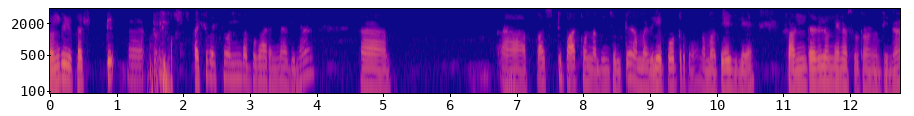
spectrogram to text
வந்து ஃபர்ஸ்ட் ஃபர்ஸ்ட் ஃபர்ஸ்ட் வந்த புகார் என்ன அப்படின்னா ஃபர்ஸ்ட் பார்ட் ஒன் அப்படின்னு சொல்லிட்டு நம்ம இதுலயே போட்டிருக்கோம் நம்ம பேஜ்லயே ஸோ அந்த இதுல வந்து என்ன சொல்றாங்க அப்படின்னா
